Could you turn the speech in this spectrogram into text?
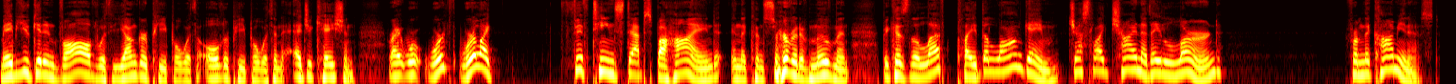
Maybe you get involved with younger people, with older people, with an education, right? We're, we're, we're like 15 steps behind in the conservative movement because the left played the long game. Just like China, they learned from the communist.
